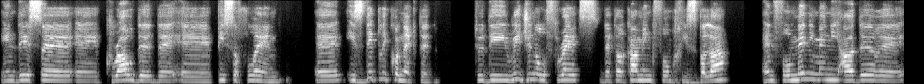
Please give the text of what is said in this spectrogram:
in this uh, uh, crowded uh, piece of land is deeply connected to the regional threats that are coming from Hezbollah and for many, many other,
